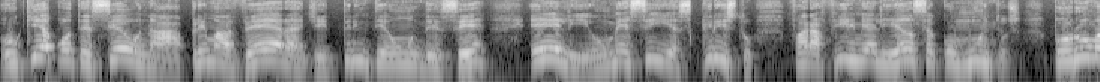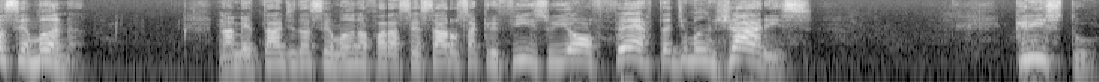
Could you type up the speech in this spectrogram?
O que aconteceu na primavera de 31 DC? Ele, o Messias, Cristo, fará firme aliança com muitos por uma semana. Na metade da semana fará cessar o sacrifício e a oferta de manjares. Cristo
